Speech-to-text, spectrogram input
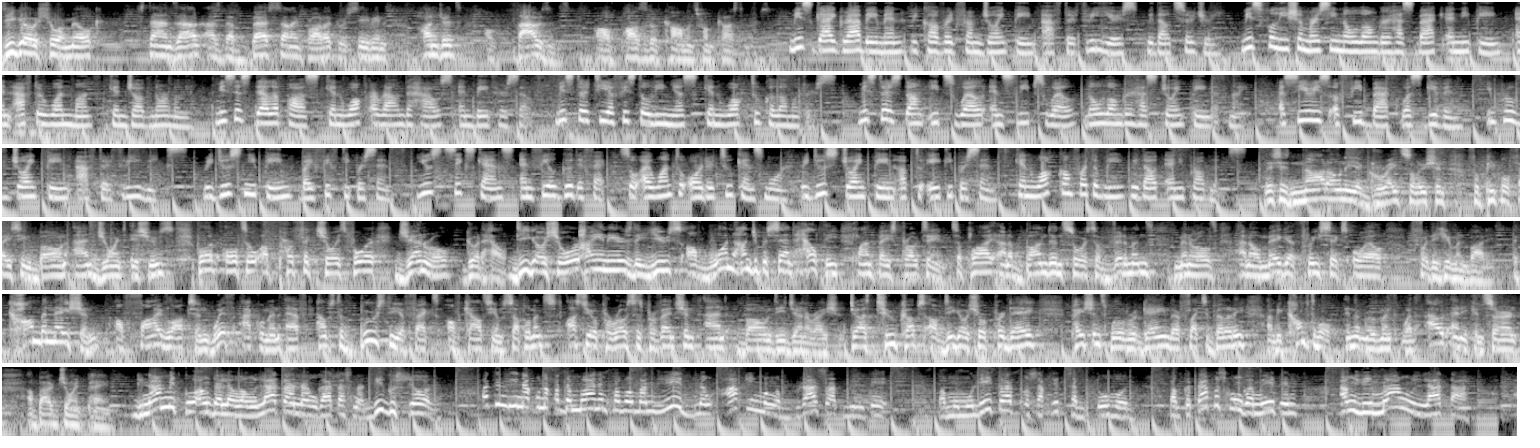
Digosure Milk stands out as the best selling product, receiving hundreds of thousands of positive comments from customers. Miss Guy Grabamen recovered from joint pain after three years without surgery. Miss Felicia Mercy no longer has back and knee pain and after one month can jog normally. Mrs. Della Paz can walk around the house and bathe herself. Mr. Tia Fistolinas can walk 2 kilometers. Mr. Sdong eats well and sleeps well, no longer has joint pain at night. A series of feedback was given. Improved joint pain after 3 weeks. Reduced knee pain by 50%. Used 6 cans and feel good effect. So I want to order 2 cans more. Reduced joint pain up to 80%. Can walk comfortably without any problems. This is not only a great solution for people facing bone and joint issues, but also a perfect choice for general good health. Digosure pioneers the use of 100% healthy plant-based protein. Supply an abundant source of vitamins, minerals, and omega-3-6 oil for the human body. The combination of 5-Loxin with Aquamin F helps to boost the effects of calcium supplements, osteoporosis prevention, and bone degeneration. Just two cups of Digosure per day, patients will regain their flexibility and be comfortable in their movement without any concern about joint pain. Ginamit ko ang dalawang lata ng gatas na digusyon at hindi na ako nakadama ng pamamanhid ng aking mga braso at binti, pamumulikat o sakit sa bituhod. Pagkatapos kong gamitin ang limang lata,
